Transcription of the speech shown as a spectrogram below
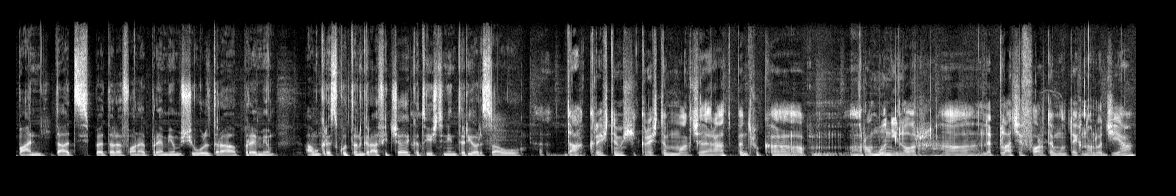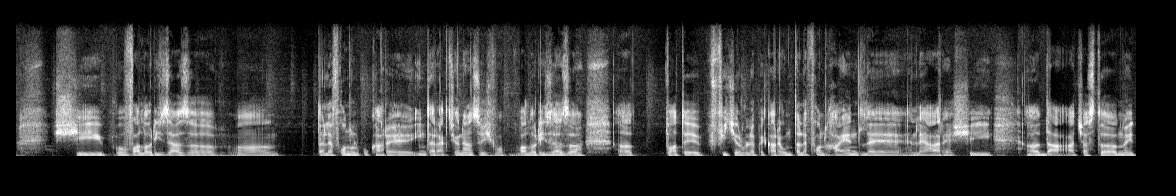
bani dați pe telefoane premium și ultra premium am crescut în grafice, că tu ești în interior sau... Da, creștem și creștem accelerat pentru că mm, românilor uh, le place foarte mult tehnologia și valorizează uh, telefonul cu care interacționează și valorizează uh, toate feature-urile pe care un telefon high-end le, le are. Și da, această noi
